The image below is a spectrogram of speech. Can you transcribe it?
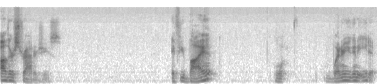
other strategies. If you buy it, when are you going to eat it?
